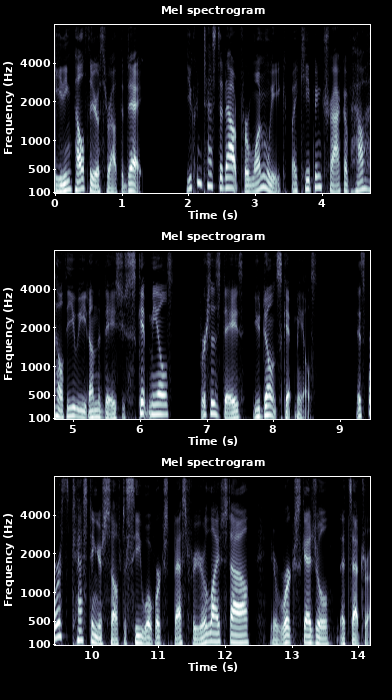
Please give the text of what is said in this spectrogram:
eating healthier throughout the day. You can test it out for one week by keeping track of how healthy you eat on the days you skip meals versus days you don't skip meals. it's worth testing yourself to see what works best for your lifestyle, your work schedule, etc.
